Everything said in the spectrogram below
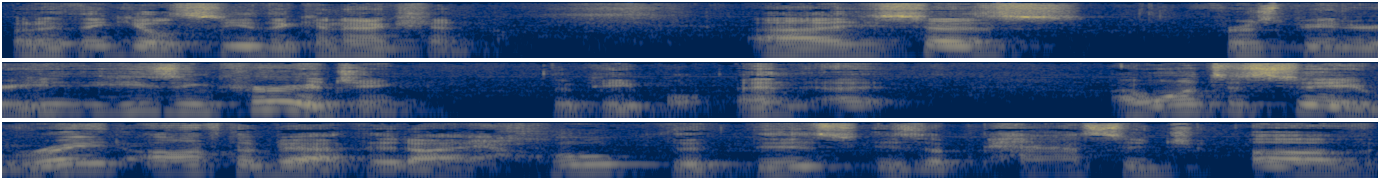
but I think you'll see the connection. Uh, he says, First Peter, he, he's encouraging the people. And I want to say right off the bat that I hope that this is a passage of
